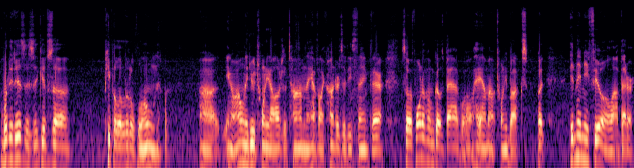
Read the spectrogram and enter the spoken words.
what it is, is it gives uh, people a little loan. Uh, you know, I only do twenty dollars a time. And they have like hundreds of these things there. So if one of them goes bad, well, hey, I'm out twenty bucks. But it made me feel a lot better,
